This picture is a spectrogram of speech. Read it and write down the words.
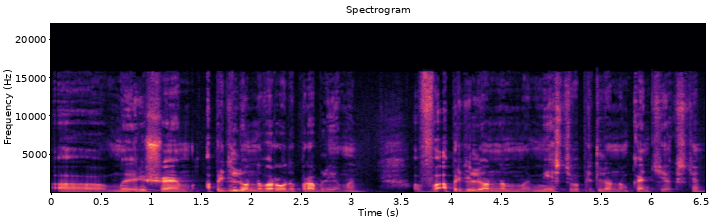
э, мы решаем определенного рода проблемы в определенном месте, в определенном контексте.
